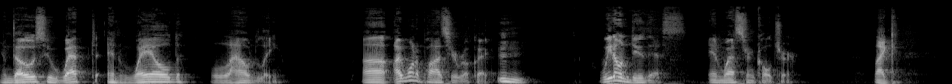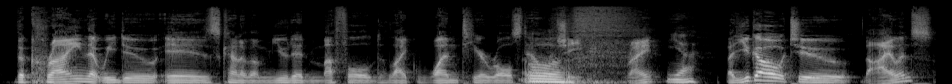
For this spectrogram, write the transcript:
and those who wept and wailed loudly. Uh, I want to pause here real quick. We don't do this in Western culture. Like the crying that we do is kind of a muted, muffled, like one tear rolls down the cheek, right? Yeah. But you go to the islands,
